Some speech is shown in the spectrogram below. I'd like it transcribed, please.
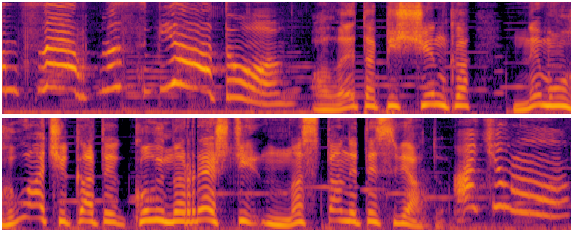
концерт, на свято. Але та піщинка не могла чекати, коли нарешті настане те свято. А чому?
